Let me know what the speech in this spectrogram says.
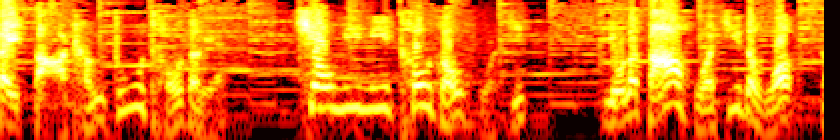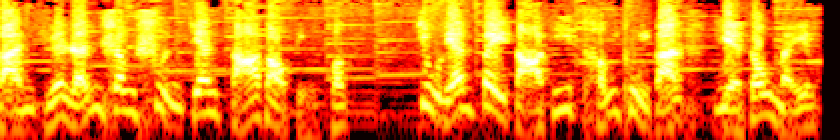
被打成猪头的脸，悄咪咪偷走火机。有了打火机的我，感觉人生瞬间达到顶峰，就连被打的疼痛感也都没了。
